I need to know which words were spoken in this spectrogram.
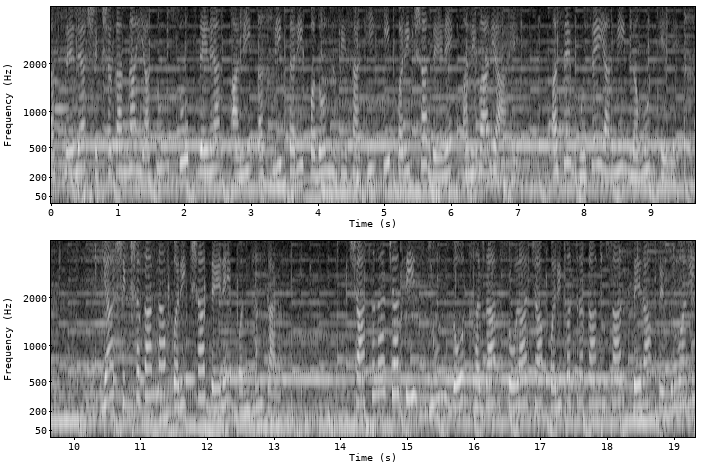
असलेल्या शिक्षकांना यातून सूट देण्यात आली असली तरी पदोन्नतीसाठी ही परीक्षा देणे अनिवार्य आहे असे भुसे यांनी नमूद केले. या शिक्षकांना परीक्षा देणे बंधनकारक. शासनाच्या तीस जून दोन हजार सोळाच्या परिपत्रकानुसार तेरा फेब्रुवारी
